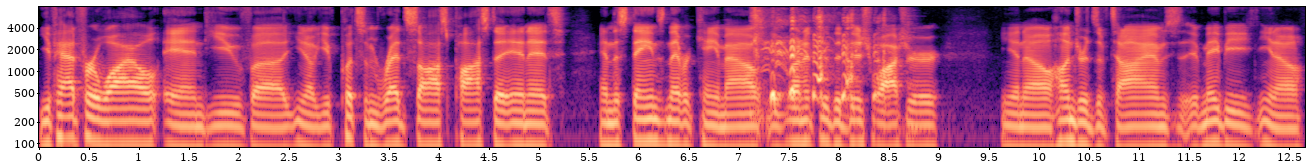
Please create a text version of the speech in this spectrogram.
you've had for a while, and you've uh, you know you've put some red sauce pasta in it, and the stains never came out. You've run it through the dishwasher, you know, hundreds of times. It maybe you know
